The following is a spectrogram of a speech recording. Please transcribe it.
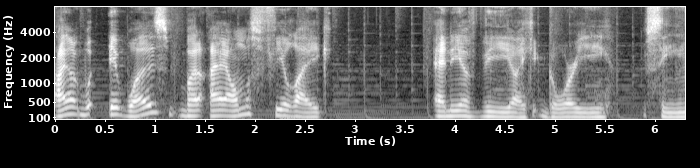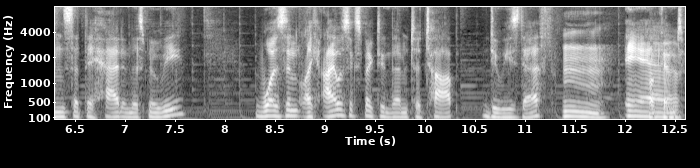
I it was, but I almost feel like any of the like gory scenes that they had in this movie wasn't like I was expecting them to top Dewey's death Mm, and Okay.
